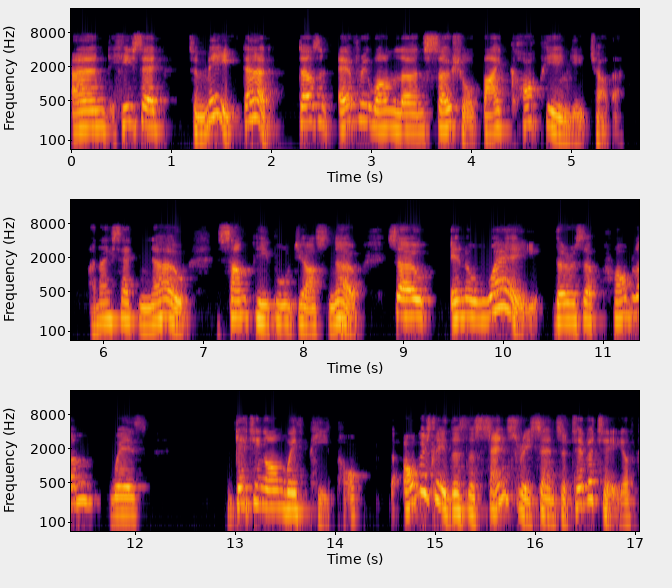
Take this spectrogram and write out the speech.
And he said to me, Dad, doesn't everyone learn social by copying each other? And I said, no, some people just know. So, in a way, there is a problem with getting on with people obviously there's the sensory sensitivity of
